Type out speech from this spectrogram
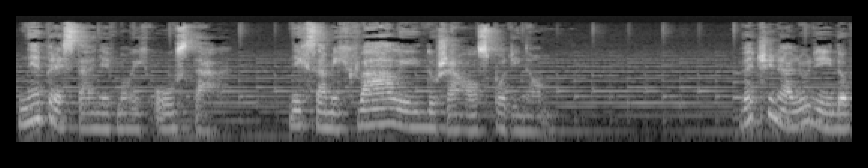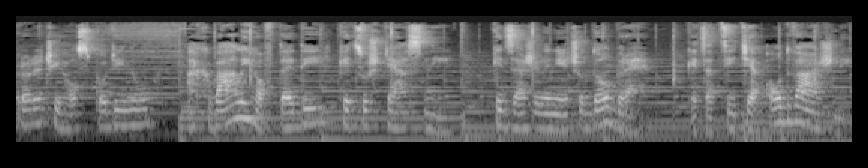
neprestajne v mojich ústach. Nech sa mi chváli duša hospodinom. Väčšina ľudí dobrorečí hospodinu a chváli ho vtedy, keď sú šťastní, keď zažili niečo dobré, keď sa cítia odvážni.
